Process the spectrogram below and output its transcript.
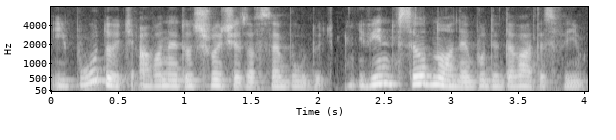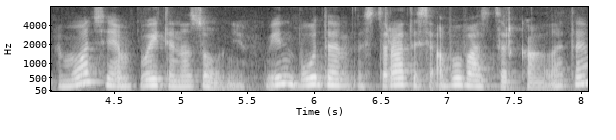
і будуть, а вони тут швидше за все будуть, він все одно не буде давати своїм емоціям вийти назовні. Він буде старатися або вас дзеркалити,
